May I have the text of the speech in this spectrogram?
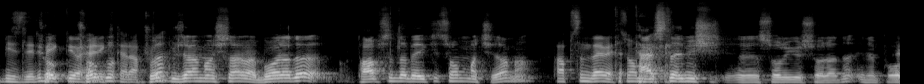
bizleri bekliyor her iki tarafta. Çok güzel maçlar var. Bu arada da belki son maçı ama Paps'ın da evet son terslemiş e, soruyu soranı yine po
